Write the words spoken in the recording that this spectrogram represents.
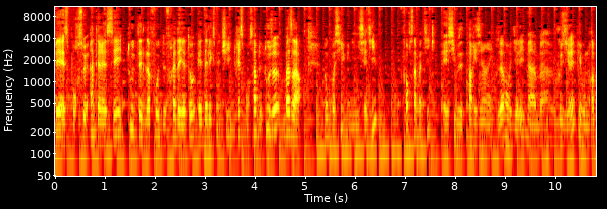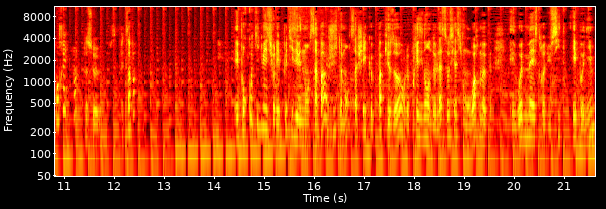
PS pour ceux intéressés, tout est de la faute de Fred Ayato et d'Alex Menchi, responsables de tout ce bazar. Donc voici une initiative fort sympathique, et si vous êtes parisien et que vous avez envie d'y aller, ben, ben vous irez puis vous me raconterez, hein, parce que ça peut être sympa. Et pour continuer sur les petits événements sympas, justement, sachez que Papiosor, le président de l'association Warmup et webmaître du site éponyme,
